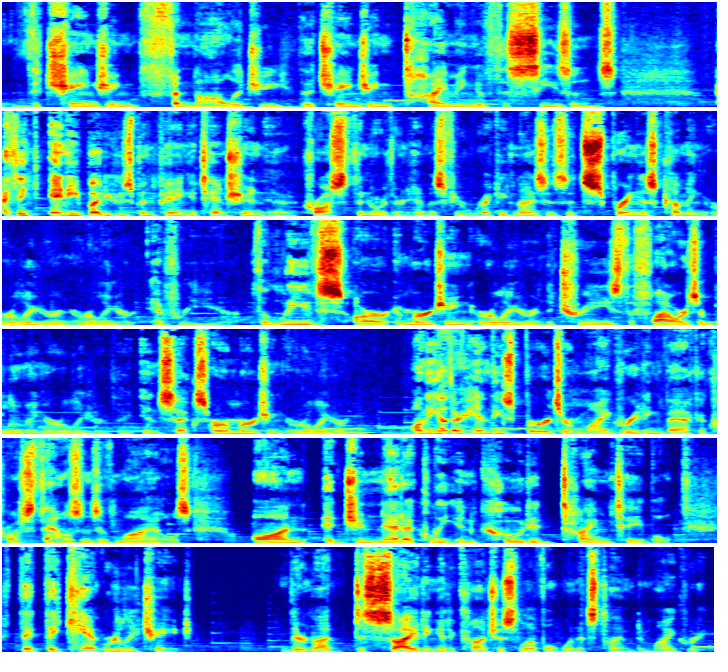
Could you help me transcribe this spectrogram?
the changing phenology, the changing timing of the seasons. I think anybody who's been paying attention uh, across the Northern Hemisphere recognizes that spring is coming earlier and earlier every year. The leaves are emerging earlier in the trees, the flowers are blooming earlier, the insects are emerging earlier. On the other hand, these birds are migrating back across thousands of miles on a genetically encoded timetable that they can't really change. They're not deciding at a conscious level when it's time to migrate.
